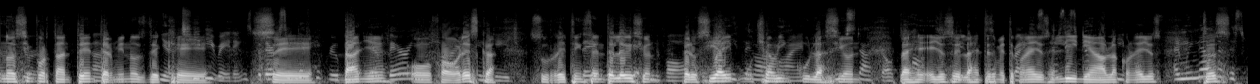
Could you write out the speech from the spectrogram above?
no es importante en um, términos de que se dañe o favorezca sus ratings en televisión, pero sí hay mucha vinculación. La, ellos, la gente se mete con ellos en línea, habla con ellos. Entonces,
